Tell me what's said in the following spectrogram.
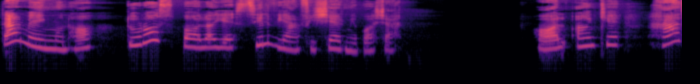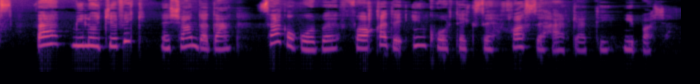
در میمونها درست بالای Sylvian fissure می باشد. حال آنکه هست و میلوجویک نشان دادن سگ و گربه فاقد این کورتکس خاص حرکتی می باشد.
